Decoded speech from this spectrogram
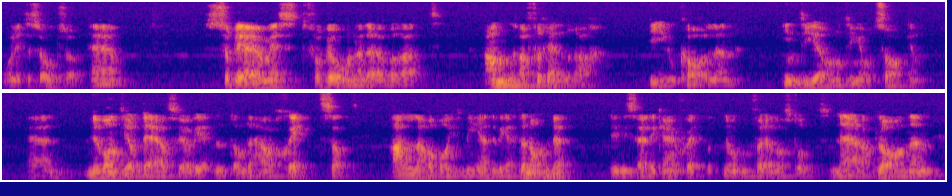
och lite så också, eh, så blir jag mest förvånad över att andra föräldrar i lokalen inte gör någonting åt saken. Eh, nu var inte jag där så jag vet inte om det här har skett så att alla har varit medvetna om det. Det vill säga det kan ju ha skett att någon förälder har stått nära planen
